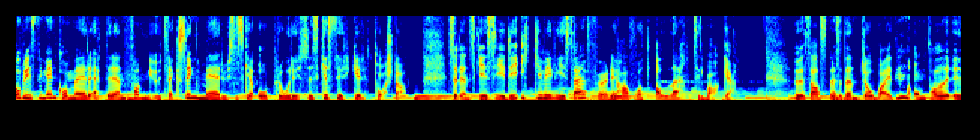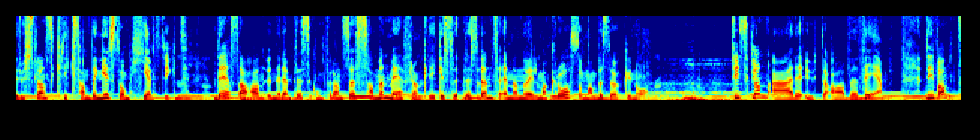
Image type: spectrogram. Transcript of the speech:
Opplysningen kommer etter en fangeutveksling med russiske og prorussiske styrker torsdag. Zelenskyj sier de ikke vil gi seg før de har fått alle tilbake. USAs president Joe Biden omtaler Russlands krigshandlinger som helt sykt. Det sa han under en pressekonferanse sammen med Frankrikes president Emmanuel Macron, som han besøker nå. Tyskland er ute av VM. De vant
